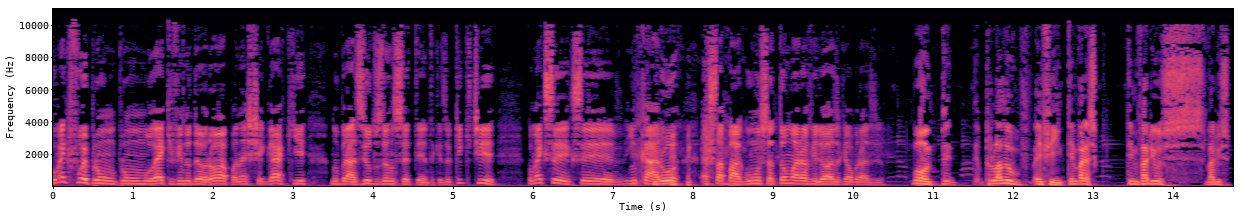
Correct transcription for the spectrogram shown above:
Como é que foi para um, pra um moleque vindo da Europa, né? Chegar aqui no Brasil dos anos 70? Quer dizer, o que que te... Como é que você, que você encarou essa bagunça tão maravilhosa que é o Brasil? Bom, p- por lado, enfim, tem várias, tem vários, vários,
